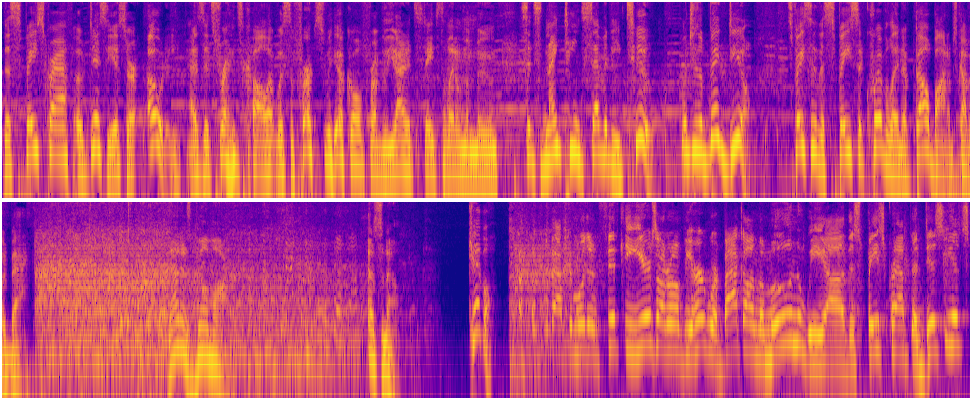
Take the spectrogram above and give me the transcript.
The spacecraft Odysseus, or Odie, as its friends call it, was the first vehicle from the United States to land on the moon since 1972, which is a big deal. It's basically the space equivalent of bell bottoms coming back. That is Bill Maher. SNL. Kimmel. After more than 50 years, I don't know if you heard, we're back on the moon. We, uh, the spacecraft Odysseus,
